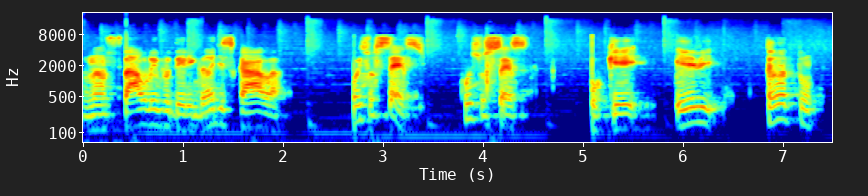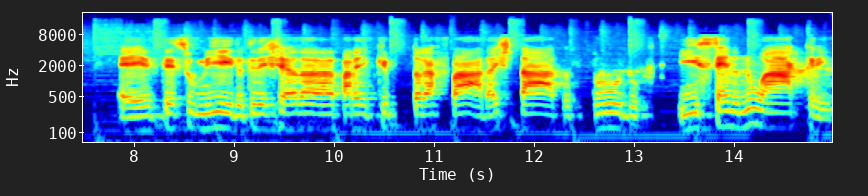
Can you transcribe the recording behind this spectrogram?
lançar o livro dele em grande escala, foi sucesso. Foi sucesso. Porque ele, tanto é, ele ter sumido, ter deixado a parede criptografada, a estátua, tudo, e sendo no Acre,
